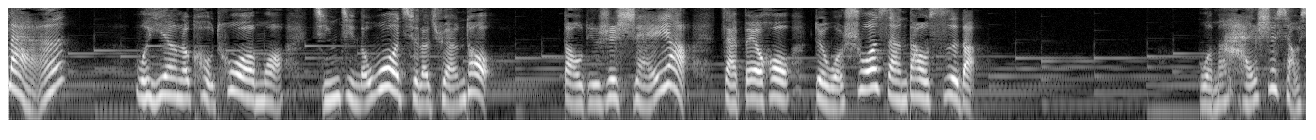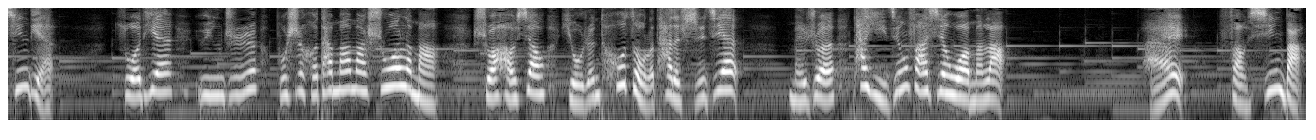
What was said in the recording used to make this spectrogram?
懒？我咽了口唾沫，紧紧地握起了拳头。到底是谁呀，在背后对我说三道四的？我们还是小心点。昨天允直不是和他妈妈说了吗？说好像有人偷走了他的时间，没准他已经发现我们了。哎，放心吧，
